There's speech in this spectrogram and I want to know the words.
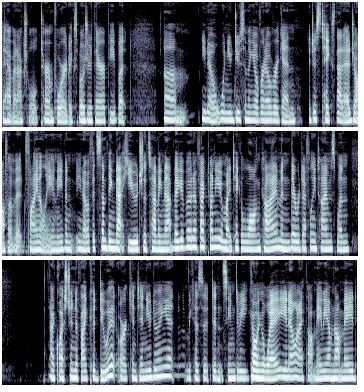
they have an actual term for it exposure therapy but um you know when you do something over and over again it just takes that edge off of it finally. And even you know if it's something that huge that's having that big of an effect on you it might take a long time. And there were definitely times when I questioned if I could do it or continue doing it because it didn't seem to be going away, you know, and I thought maybe I'm not made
